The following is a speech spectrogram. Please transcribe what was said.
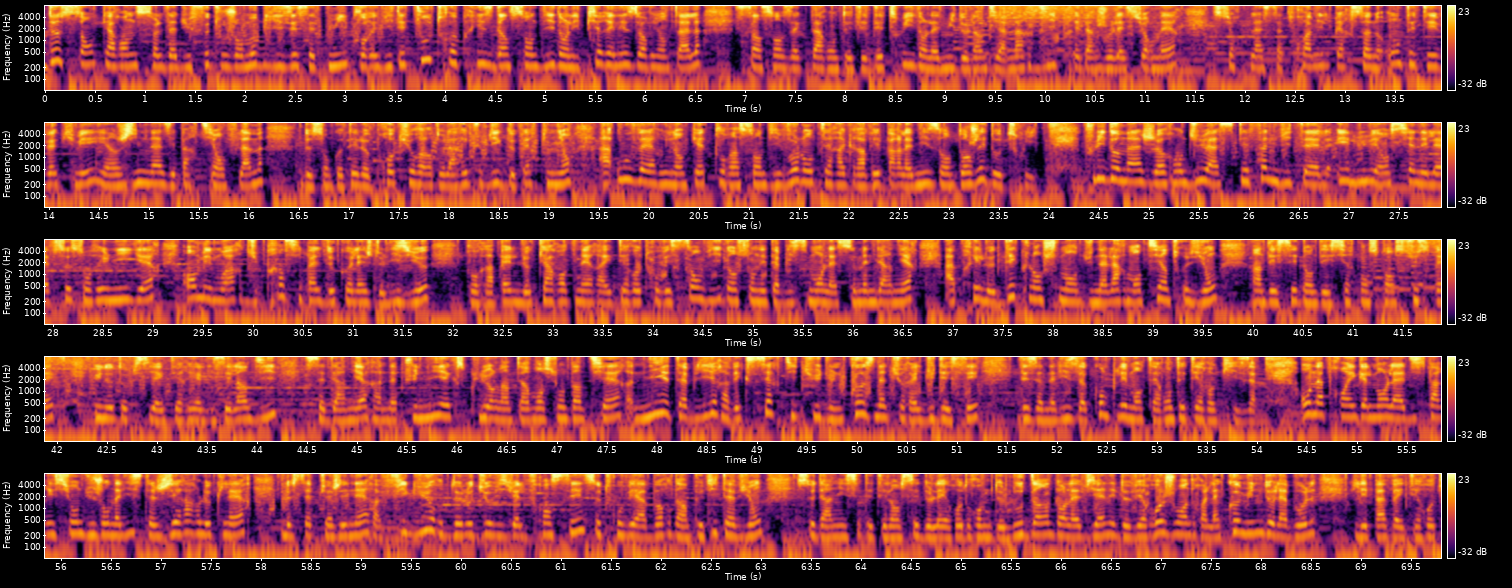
240 soldats du feu toujours mobilisés cette nuit pour éviter toute reprise d'incendie dans les Pyrénées-Orientales. 500 hectares ont été détruits dans la nuit de lundi à mardi près d'Argelès-sur-Mer. Sur place, 3000 personnes ont été évacuées et un gymnase est parti en flammes. De son côté, le procureur de la République de Perpignan a ouvert une enquête pour incendie volontaire aggravé par la mise en danger d'autrui. Pluie d'hommage rendu à Stéphane Vittel, élu et ancien élève, se sont réunis hier en mémoire du principal de collège de Lisieux. Pour rappel, le quarantenaire a été retrouvé sans vie dans son la semaine dernière après le déclenchement d'une alarme anti-intrusion. Un décès dans des circonstances suspectes. Une autopsie a été réalisée lundi. Cette dernière n'a pu ni exclure l'intervention d'un tiers, ni établir avec certitude une cause naturelle du décès. Des analyses complémentaires ont été requises. On apprend également la disparition du journaliste Gérard Leclerc. Le septuagénaire, figure de l'audiovisuel français, se trouvait à bord d'un petit avion. Ce dernier s'était lancé de l'aérodrome de Loudun dans la Vienne et devait rejoindre la commune de La Baule. L'épave a été retrouvée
